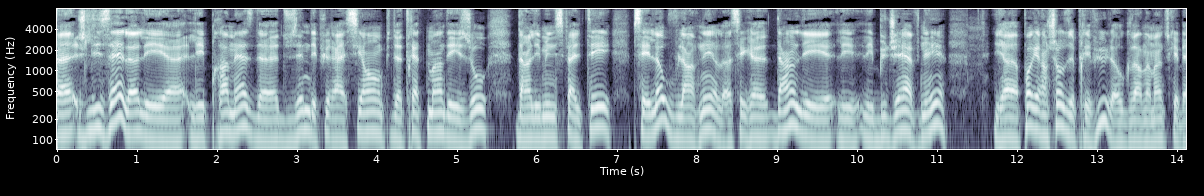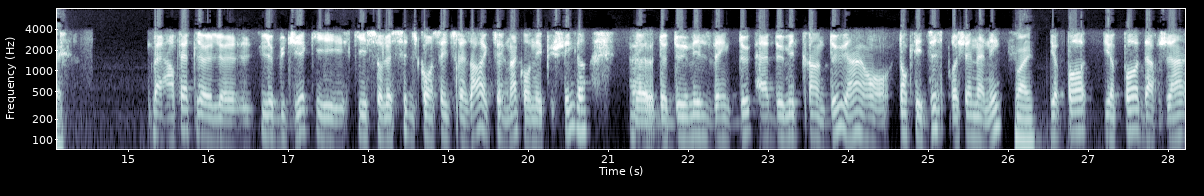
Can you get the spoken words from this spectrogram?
Euh, je lisais là les, euh, les promesses d'usines d'épuration puis de traitement des eaux dans les municipalités. C'est là où vous voulez en venir. Là. C'est que dans les, les, les budgets à venir, il n'y a pas grand-chose de prévu là, au gouvernement du Québec. Ben, en fait, le, le, le budget qui, qui est sur le site du Conseil du Trésor actuellement, qu'on a épluché, là, euh, de 2022 à 2032, hein, donc les dix prochaines années, il n'y a pas, il a pas d'argent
